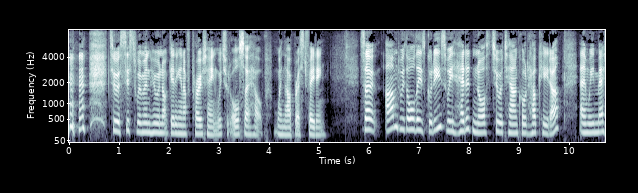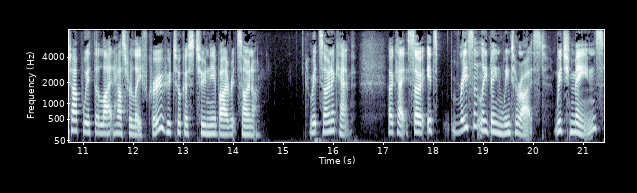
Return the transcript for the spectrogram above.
to assist women who were not getting enough protein, which would also help when they were breastfeeding. So, armed with all these goodies, we headed north to a town called Halkida and we met up with the Lighthouse Relief crew who took us to nearby Ritsona. Ritsona Camp. Okay, so it's recently been winterized, which means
